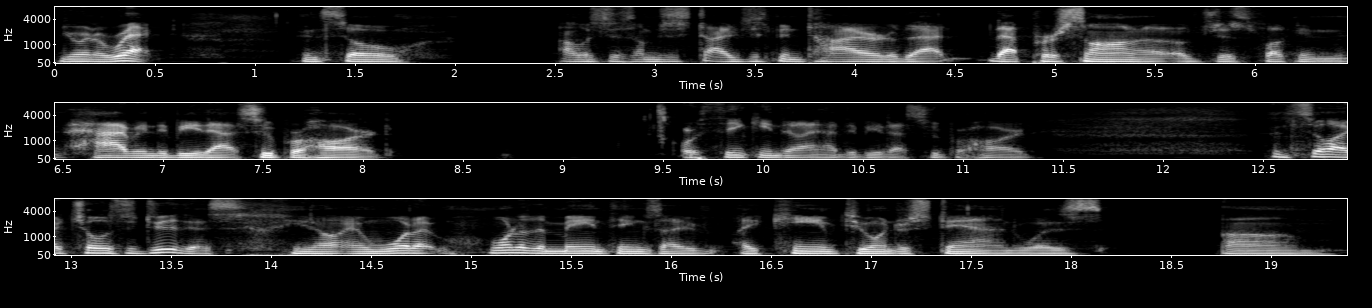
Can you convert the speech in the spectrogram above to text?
You're in a wreck. And so I was just, I'm just, I've just been tired of that, that persona of just fucking having to be that super hard or thinking that I had to be that super hard. And so I chose to do this, you know, and what I, one of the main things I I came to understand was, um,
